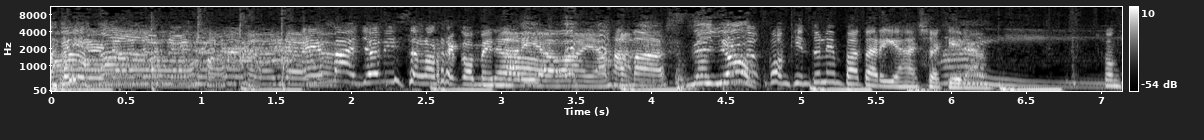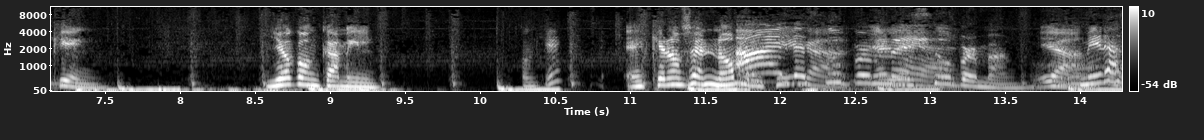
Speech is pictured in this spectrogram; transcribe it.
no, no, Es más, yo ni se lo recomendaría, vaya. jamás. ¿Con quién, yo. tú, con quién tú le empatarías a Shakira? Ay. ¿Con quién? Yo con Camil. ¿Con qué? Es que no sé el nombre. Ah, el de. Superman. El de Superman. ya. Mira,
